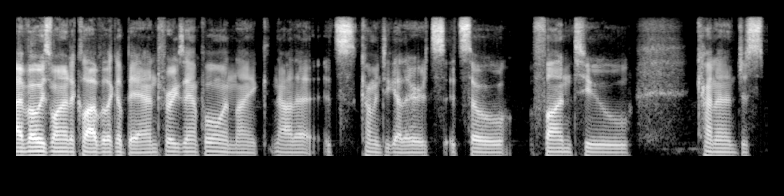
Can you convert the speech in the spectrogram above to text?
I've always wanted to collab with like a band, for example, and like now that it's coming together, it's it's so fun to kind of just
